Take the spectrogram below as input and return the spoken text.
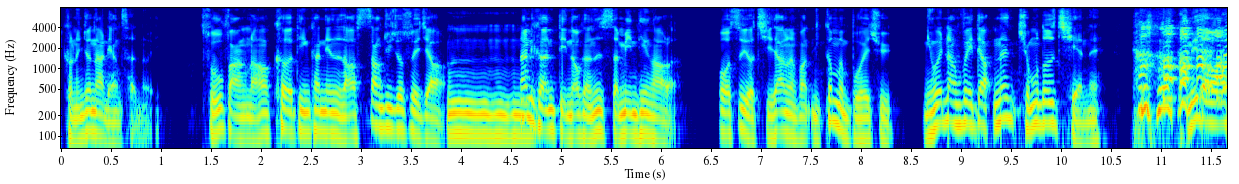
可能就那两层而已，厨房，然后客厅看电视，然后上去就睡觉，嗯嗯嗯，那你可能顶楼可能是神明厅好了，或者是有其他人房，你根本不会去，你会浪费掉，那全部都是钱呢，你懂吗？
